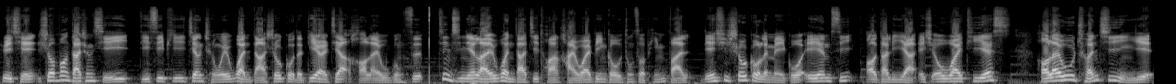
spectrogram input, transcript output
日前，双方达成协议，DCP 将成为万达收购的第二家好莱坞公司。近几年来，万达集团海外并购动作频繁，连续收购了美国 AMC、澳大利亚 HOYTS、好莱坞传奇影业，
